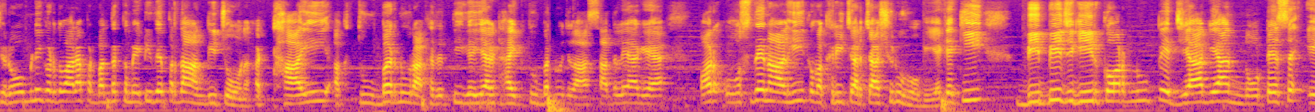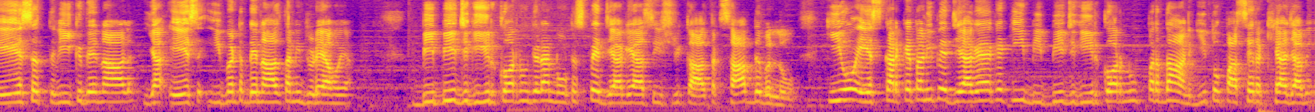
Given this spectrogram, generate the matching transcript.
ਸ਼੍ਰੋਮਣੀ ਗੁਰਦੁਆਰਾ ਪ੍ਰਬੰਧਕ ਕਮੇਟੀ ਦੇ ਪ੍ਰਧਾਨ ਦੀ ਚੋਣ। 28 ਅਕਤੂਬਰ ਨੂੰ ਰੱਖ ਦਿੱਤੀ ਗਈ ਹੈ। 28 ਅਕਤੂਬਰ ਨੂੰ ਇਜਲਾਸ ਸੱਦ ਲਿਆ ਗਿਆ ਔਰ ਉਸ ਦੇ ਨਾਲ ਹੀ ਇੱਕ ਵੱਖਰੀ ਚਰਚਾ ਸ਼ੁਰੂ ਹੋ ਗਈ ਹੈ ਕਿ ਕੀ ਬੀਬੀ ਜਗੀਰ ਕੌਰ ਨੂੰ ਭੇਜਿਆ ਗਿਆ ਨੋਟਿਸ ਇਸ ਤਰੀਕ ਦੇ ਨਾਲ ਜਾਂ ਇਸ ਈਵੈਂਟ ਦੇ ਨਾਲ ਤਾਂ ਨਹੀਂ ਜੁੜਿਆ ਹੋਇਆ? ਬੀਬੀ ਜਗੀਰ ਕੌਰ ਨੂੰ ਜਿਹੜਾ ਨੋਟਿਸ ਭੇਜਿਆ ਗਿਆ ਸੀ ਸ਼੍ਰੀ ਅਕਾਲ ਤਖਤ ਸਾਹਿਬ ਦੇ ਵੱਲੋਂ, ਕੀ ਉਹ ਇਸ ਕਰਕੇ ਤਾਂ ਨਹੀਂ ਭੇਜਿਆ ਗਿਆ ਕਿ ਕੀ ਬੀਬੀ ਜਗੀਰ ਕੌਰ ਨੂੰ ਪ੍ਰਧਾਨਗੀ ਤੋਂ ਪਾਸੇ ਰੱਖਿਆ ਜਾਵੇ?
